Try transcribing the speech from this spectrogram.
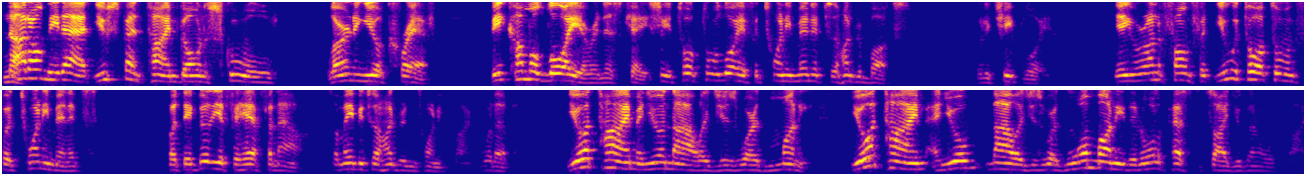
No, Not only that, you spent time going to school, learning your craft. Become a lawyer in this case. So you talk to a lawyer for 20 minutes, a hundred bucks with a cheap lawyer. Yeah, you were on the phone for, you would talk to him for 20 minutes but they bill you for half an hour. So maybe it's 125, whatever. Your time and your knowledge is worth money. Your time and your knowledge is worth more money than all the pesticide you're going to apply.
